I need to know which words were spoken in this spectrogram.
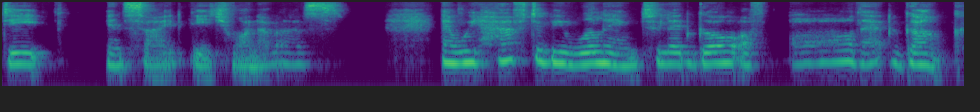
deep inside each one of us. And we have to be willing to let go of all that gunk,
